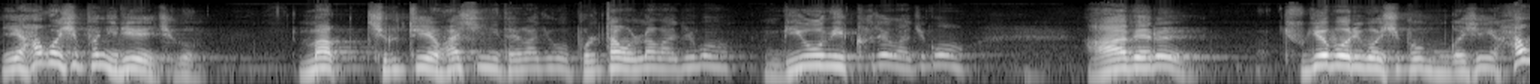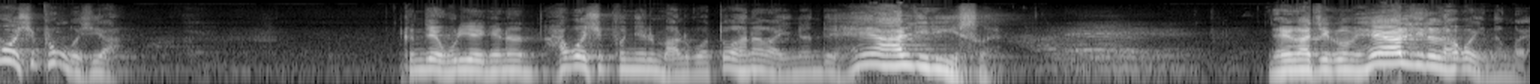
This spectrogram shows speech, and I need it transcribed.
이게 하고 싶은 일이에요, 지금. 막 질투의 화신이 돼가지고 불타 올라가지고 미움이 커져가지고 아벨을 죽여버리고 싶은 것이 하고 싶은 것이야. 근데 우리에게는 하고 싶은 일 말고 또 하나가 있는데 해야 할 일이 있어요. 내가 지금 해야 할 일을 하고 있는 거야.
